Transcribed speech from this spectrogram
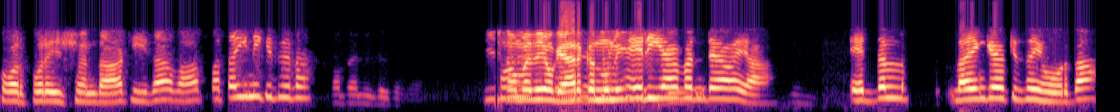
ਕਾਰਪੋਰੇਸ਼ਨ ਦਾ ਕਿਹਦਾ ਵਾ ਪਤਾ ਹੀ ਨਹੀਂ ਕਿਸੇ ਦਾ। ਕੀ ਸਮਝਦੇ ਹੋ ਗੈਰ ਕਾਨੂੰਨੀ? ਏਰੀਆ ਬੰਦਿਆ ਹੋਇਆ ਇੱਧਰ ਲਾਏਂਗੇ ਕਿਸੇ ਹੋਰ ਦਾ।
